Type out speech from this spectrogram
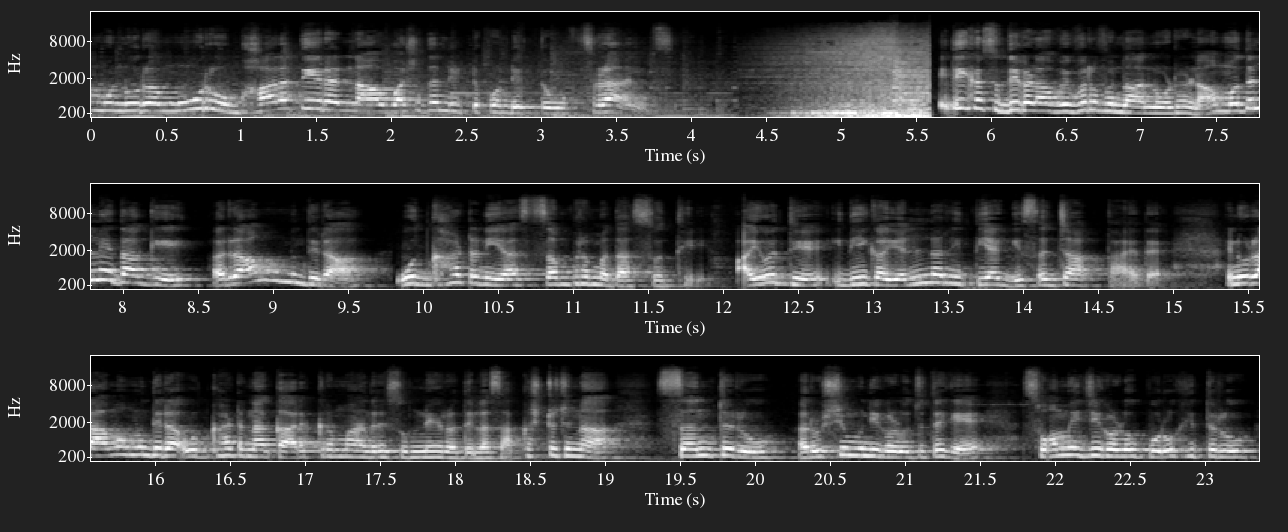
ಮುನ್ನೂರ ಮೂರು ಭಾರತೀಯರನ್ನ ವಶದಲ್ಲಿಟ್ಟುಕೊಂಡಿತ್ತು ಫ್ರಾನ್ಸ್. ಇದೀಗ ಸುದ್ದಿಗಳ ವಿವರವನ್ನ ನೋಡೋಣ. ಮೊದಲನೇದಾಗಿ ರಾಮ ಮಂದಿರ ಉದ್ಘಾಟನೆಯ ಸಂಭ್ರಮದ ಸುದ್ದಿ. ಅಯೋಧ್ಯೆ ಇದೀಗ ಎಲ್ಲ ರೀತಿಯಾಗಿ ಸಜ್ಜಾಗ್ತಾ ಇದೆ. ಇನ್ನು ರಾಮ ಮಂದಿರ ಉದ್ಘಾಟನಾ ಕಾರ್ಯಕ್ರಮ ಅಂದ್ರೆ ಸುಮ್ಮನೆ ಇರೋದಿಲ್ಲ. ಸಾಕಷ್ಟು ಜನ ಸಂತರು ಋಷಿಮುನಿಗಳು ಜೊತೆಗೆ ಸ್ವಾಮೀಜಿಗಳು, ಪುರೋಹಿತರು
